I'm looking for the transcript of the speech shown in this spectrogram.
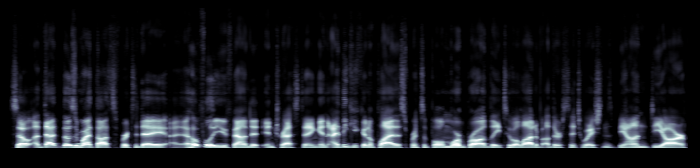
So uh, that those are my thoughts for today. Uh, hopefully you found it interesting. And i think you can apply this principle more broadly to a lot of other situations beyond dr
